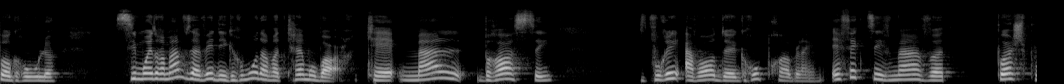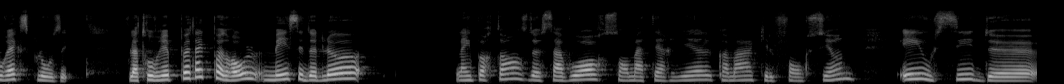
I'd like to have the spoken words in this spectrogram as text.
pas gros là. Si moindrement vous avez des grumeaux dans votre crème au beurre qui est mal brassée, vous pourrez avoir de gros problèmes. Effectivement, votre poche pourrait exploser. Vous la trouverez peut-être pas drôle, mais c'est de là l'importance de savoir son matériel, comment qu'il fonctionne et aussi de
